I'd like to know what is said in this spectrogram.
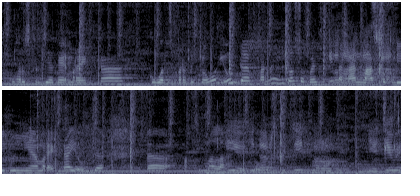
aku harus kerja kayak mereka kuat seperti cowok ya udah. Karena ini konsekuensi kita kan masuk di dunia mereka ya udah kita maksimal lah iya gitu. kita harus buktiin kalau ya cewek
